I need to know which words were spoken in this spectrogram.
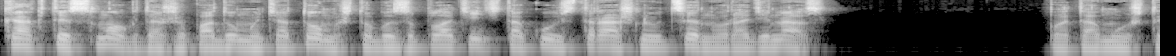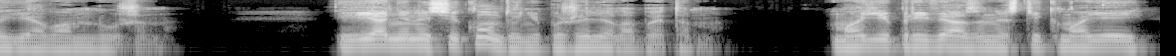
как ты смог даже подумать о том, чтобы заплатить такую страшную цену ради нас? Потому что я вам нужен. И я ни на секунду не пожалел об этом. Мои привязанности к моей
